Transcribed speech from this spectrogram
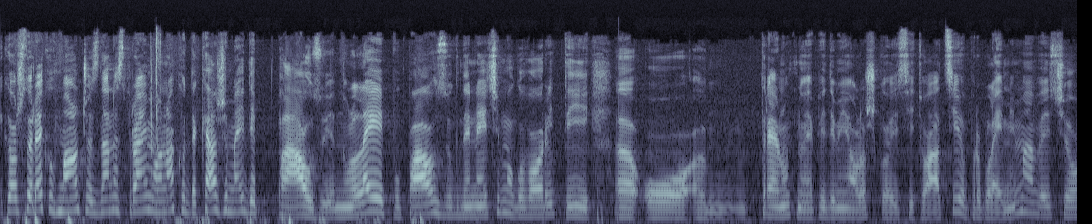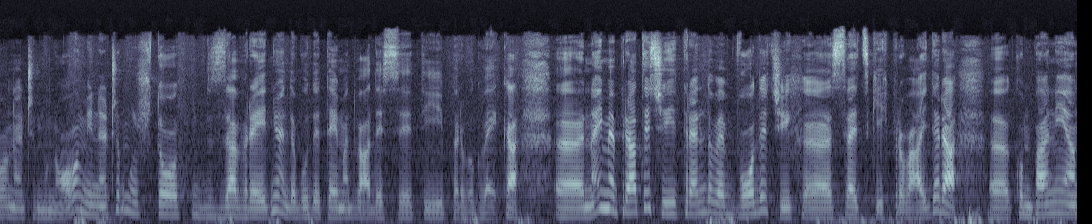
I kao što rekoh, malo čas danas pravimo onako da kažem, ajde pauzu, jednu lepu pauzu gde nećemo govoriti uh, o um, trenutnoj epidemiološkoj situaciji, o problemima, već o nečemu novom i nečemu što zavrednjuje da bude tema 21. veka. Uh, naime, prateći trendove vodećih uh, svetskih provajdera, kompanija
